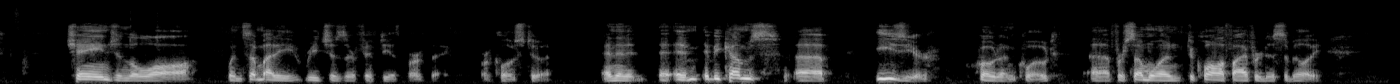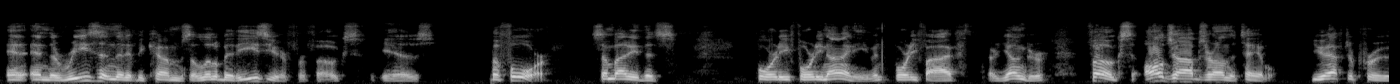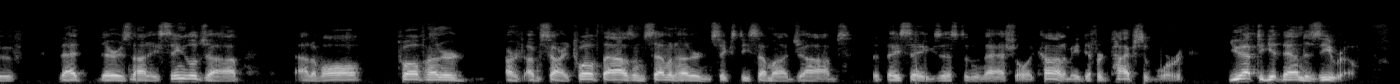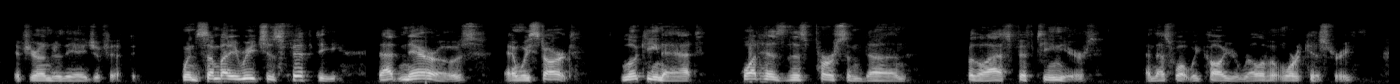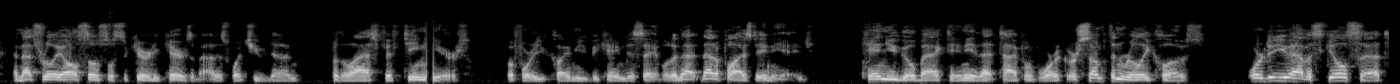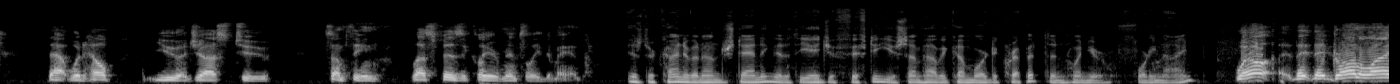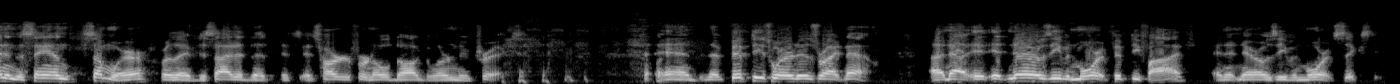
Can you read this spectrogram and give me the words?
change in the law when somebody reaches their 50th birthday or close to it, and then it it, it becomes uh, easier, quote unquote, uh, for someone to qualify for disability. And, and the reason that it becomes a little bit easier for folks is before somebody that's 40, 49, even 45 or younger folks, all jobs are on the table. You have to prove that there is not a single job out of all 1,200, or I'm sorry, 12,760 some odd jobs that they say exist in the national economy, different types of work. You have to get down to zero if you're under the age of 50. When somebody reaches 50, that narrows and we start looking at what has this person done for the last 15 years and that's what we call your relevant work history. And that's really all Social Security cares about is what you've done for the last 15 years before you claim you became disabled. And that, that applies to any age. Can you go back to any of that type of work or something really close? Or do you have a skill set that would help you adjust to something less physically or mentally demanding? Is there kind of an understanding that at the age of 50 you somehow become more decrepit than when you're 49? Well, they, they've drawn a line in the sand somewhere where they've decided that it's, it's harder for an old dog to learn new tricks. and the 50 is where it is right now. Uh, now, it, it narrows even more at 55, and it narrows even more at 60.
